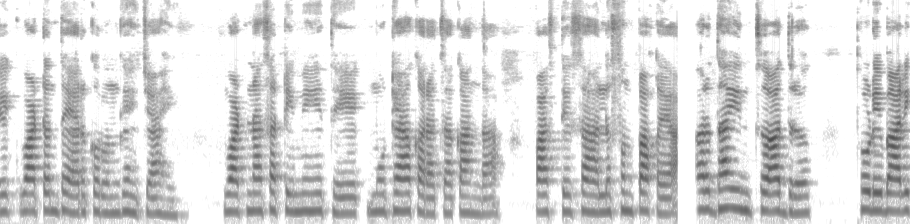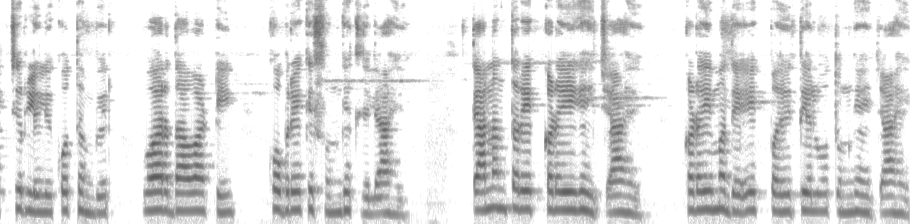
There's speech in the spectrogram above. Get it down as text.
एक वाटण तयार करून घ्यायचे आहे. वाटणासाठी मी इथे एक मोठ्या आकाराचा कांदा पाच ते सहा लसूण पाकळ्या अर्धा इंच अद्रक थोडी बारीक चिरलेली कोथिंबीर व अर्धा वाटी खोबरे किसून घेतलेले आहे. त्यानंतर एक कढई घ्यायची आहे. कढईमध्ये एक पळी तेल ओतून घ्यायचे आहे.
